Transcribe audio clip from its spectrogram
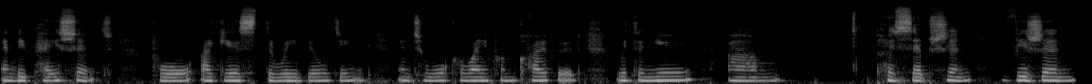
and be patient for, I guess, the rebuilding and to walk away from COVID with a new um, perception, vision,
